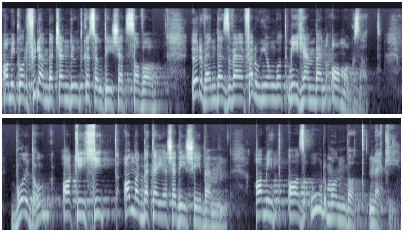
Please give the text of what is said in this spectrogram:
amikor fülembe csendült köszöntésed szava, örvendezve felújongott méhemben a magzat. Boldog, aki hitt annak beteljesedésében, amit az Úr mondott neki.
